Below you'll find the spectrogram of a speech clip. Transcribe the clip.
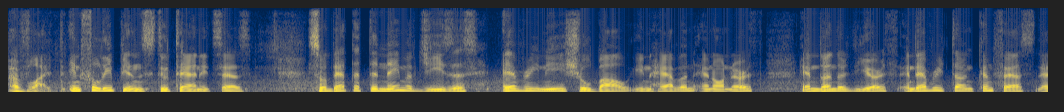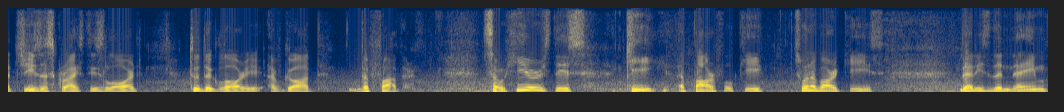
of light. In Philippians 2:10 it says, "So that at the name of Jesus every knee should bow in heaven and on earth and under the earth, and every tongue confess that Jesus Christ is Lord, to the glory of God the Father." So here's this key, a powerful key. It's one of our keys. That is the name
